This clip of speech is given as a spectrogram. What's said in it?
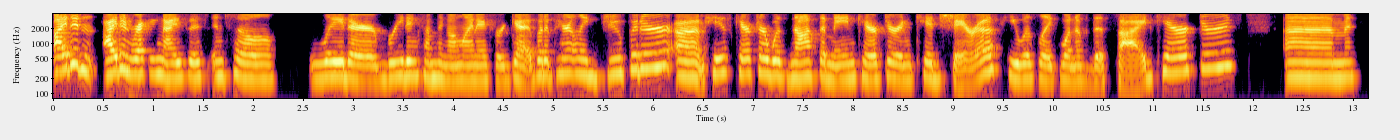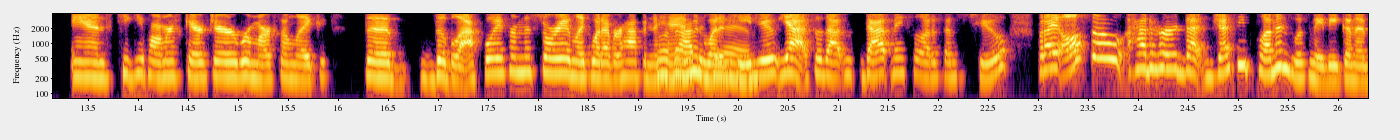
i didn't i didn't recognize this until later reading something online i forget but apparently jupiter um his character was not the main character in kid sheriff. He was like one of the side characters. Um and keke palmer's character remarks on like the the black boy from the story and like whatever happened to What him happened and what did he do. yeah so that that makes a lot of sense too. But I also had heard that Jesse Plemons was maybe to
